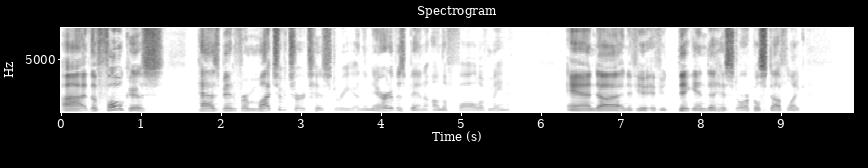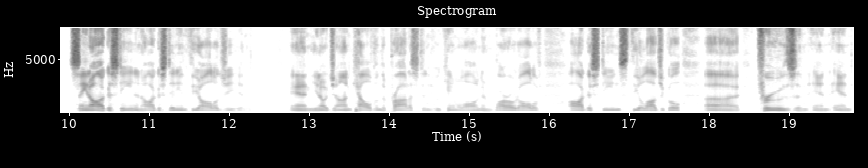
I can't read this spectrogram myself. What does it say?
Uh, the focus has been for much of church history, and the narrative has been on the fall of man. And, uh, and if, you, if you dig into historical stuff like St. Augustine and Augustinian theology, and, and you know John Calvin, the Protestant, who came along and borrowed all of Augustine's theological uh, truths, and, and, and,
